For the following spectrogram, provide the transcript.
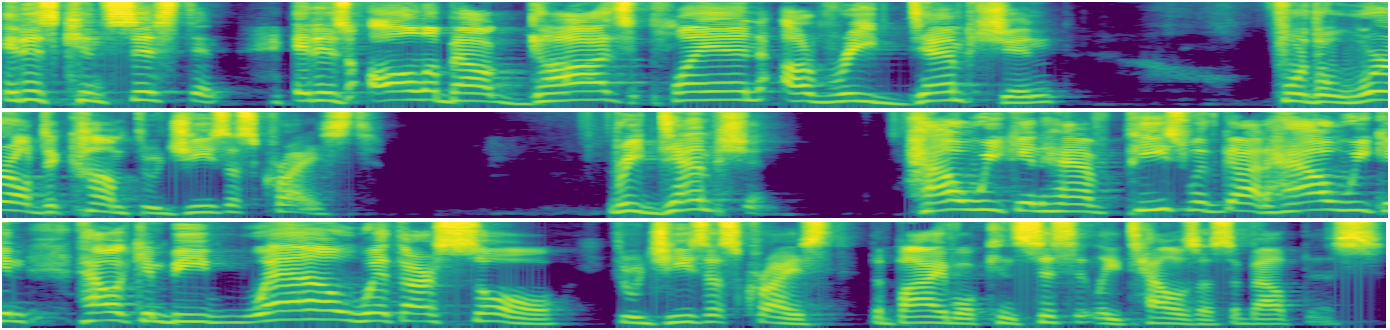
It is consistent. It is all about God's plan of redemption for the world to come through Jesus Christ. Redemption. How we can have peace with God, how we can, how it can be well with our soul through Jesus Christ, the Bible consistently tells us about this.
